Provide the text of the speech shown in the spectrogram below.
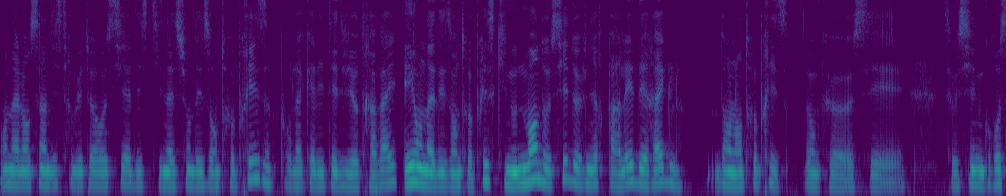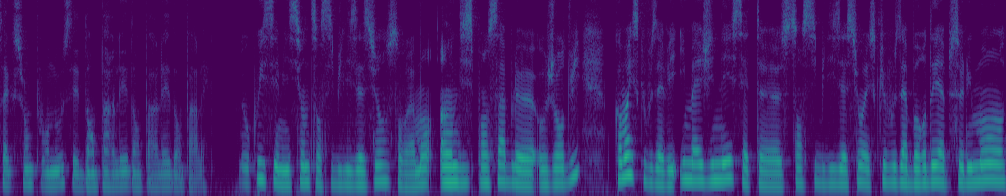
on a lancé un distributeur aussi à destination des entreprises pour la qualité de vie au travail, et on a des entreprises qui nous demandent aussi de venir parler des règles dans l'entreprise. Donc euh, c'est c'est aussi une grosse action pour nous, c'est d'en parler, d'en parler, d'en parler. Donc oui, ces missions de sensibilisation sont vraiment indispensables euh, aujourd'hui. Comment est-ce que vous avez imaginé cette euh, sensibilisation? Est-ce que vous abordez absolument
